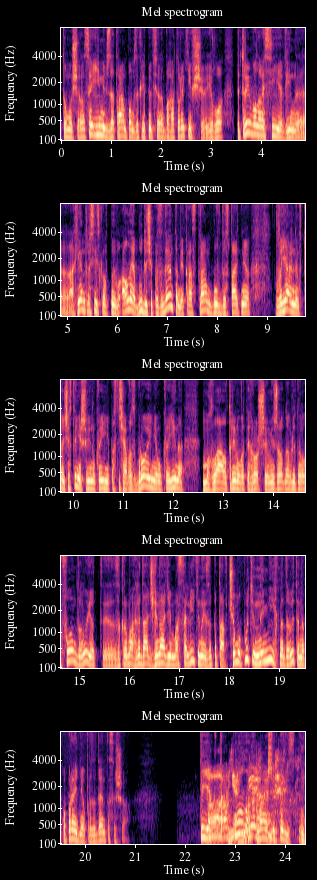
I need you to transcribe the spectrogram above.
Тому що ну, цей імідж за Трампом закріпився на багато років, що його підтримувала Росія, він е, агент російського впливу. Але, будучи президентом, якраз Трамп був достатньо лояльним в той частині, що він Україні постачав озброєння, Україна могла отримувати гроші в Міжнародного валютного фонду. Ну і от, е, зокрема, глядач Геннадій Масалітіний запитав, чому Путін не міг надавити на попереднього президента США? Ти, як А, трамполог, маєш відповісти.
